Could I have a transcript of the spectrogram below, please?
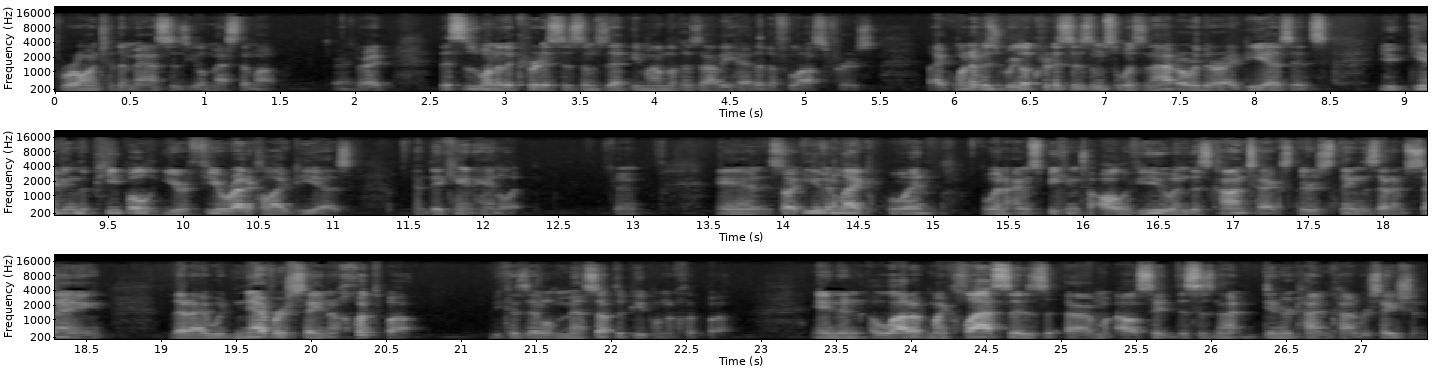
throw onto the masses; you'll mess them up, Right. right? This is one of the criticisms that Imam al-Ghazali had of the philosophers. Like one of his real criticisms was not over their ideas; it's you're giving the people your theoretical ideas, and they can't handle it. Okay, and so even like when when I'm speaking to all of you in this context, there's things that I'm saying that I would never say in a khutbah because it'll mess up the people in a khutbah. And in a lot of my classes, um, I'll say this is not dinner time conversation,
